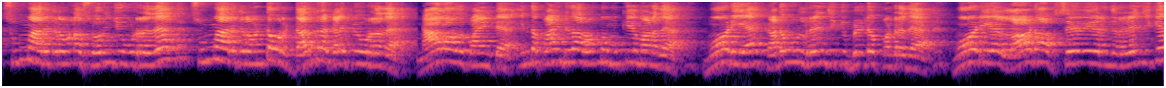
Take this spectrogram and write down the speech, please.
சும்மா இருக்கிறவன சொரிஞ்சு விடுறது சும்மா இருக்கிறவன்ட்ட ஒரு டர்ரை கிளப்பி விடுறத. நாலாவது பாயிண்ட் இந்த பாயிண்ட் தான் ரொம்ப முக்கியமானது. மோடியை கடவுள் ரேஞ்சுக்கு பில்டப் பண்றது. மோடியை லார்ட் ஆஃப் சேவியருங்கிற ரேஞ்சுக்கு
